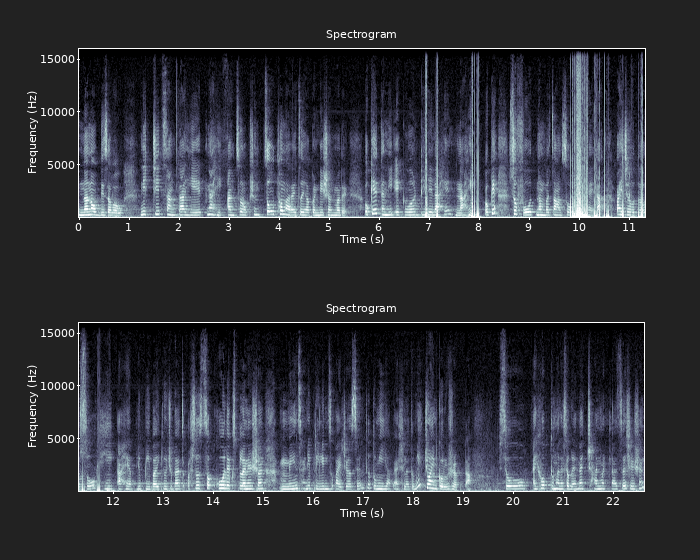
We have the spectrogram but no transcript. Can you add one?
नन ऑफ दिस अबाऊ निश्चित सांगता येत नाही. आन्सर ऑप्शन चौथं मारायचं या कंडिशनमध्ये ओके त्यांनी एक वर्ड दिलेला आहे. नाही. ओके सो फोर्थ नंबरचा आन्सर ऑप्शन घ्यायला पाहिजे होतं. सो ही आहे आपली पी वाय क्यूची बॅच असं सखोल एक्सप्लेनेशन मेन्स आणि प्रिलिमचं पाहिजे असेल तर तुम्ही या बॅचला तुम्ही जॉईन करू शकता. सो आय होप तुम्हाला सगळ्यांना छान वाटलं असं सेशन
